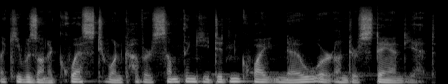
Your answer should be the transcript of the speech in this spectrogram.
like he was on a quest to uncover something he didn't quite know or understand yet.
